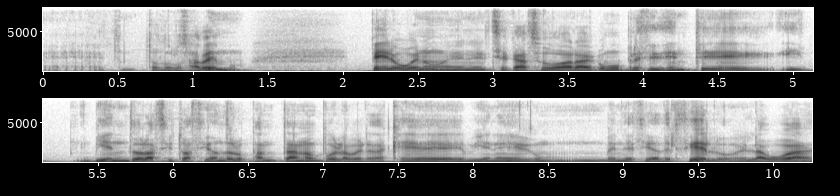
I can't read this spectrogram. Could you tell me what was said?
eh, todos lo sabemos. Pero bueno, en este caso ahora como presidente y viendo la situación de los pantanos, pues la verdad es que viene bendecida del cielo. El agua,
